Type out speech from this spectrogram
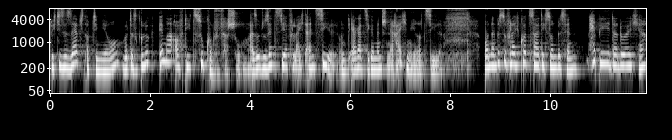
durch diese Selbstoptimierung wird das Glück immer auf die Zukunft verschoben. Also du setzt dir vielleicht ein Ziel und ehrgeizige Menschen erreichen ihre Ziele. Und dann bist du vielleicht kurzzeitig so ein bisschen happy dadurch, ja.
